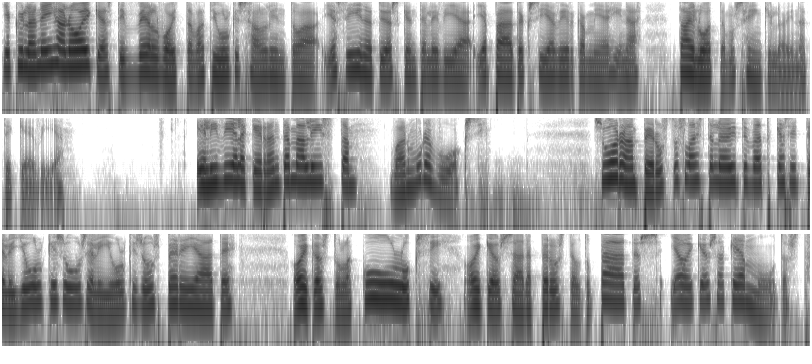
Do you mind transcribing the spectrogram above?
ja kyllä ne ihan oikeasti velvoittavat julkishallintoa ja siinä työskenteleviä ja päätöksiä virkamiehinä tai luottamushenkilöinä tekeviä. Eli vielä kerran tämä lista varmuuden vuoksi. Suoraan perustuslaista löytyvät käsittelyjulkisuus eli julkisuusperiaate, oikeus tulla kuulluksi, oikeus saada perusteltu päätös ja oikeus hakea muutosta.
